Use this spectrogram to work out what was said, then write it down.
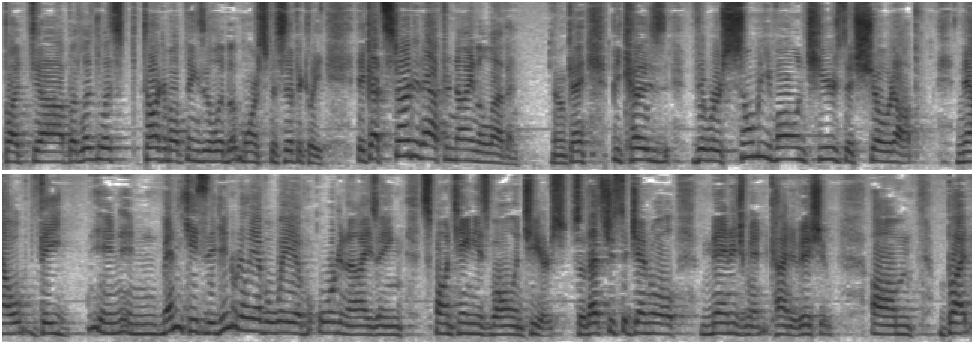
but uh, but let, us talk about things a little bit more specifically. It got started after 9/11 okay? Because there were so many volunteers that showed up. Now, they, in, in many cases, they didn't really have a way of organizing spontaneous volunteers. So that's just a general management kind of issue. Um, but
